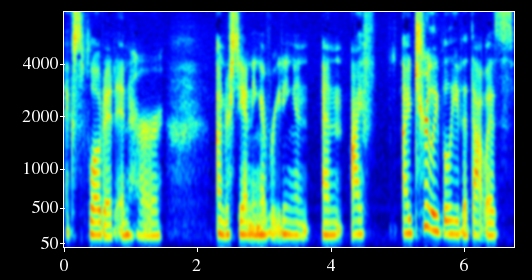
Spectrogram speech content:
exploded in her understanding of reading. And, and I, I truly believe that that was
